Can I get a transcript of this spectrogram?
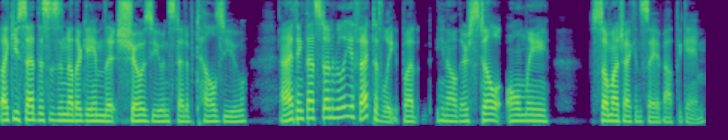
like you said, this is another game that shows you instead of tells you, and I think that's done really effectively. But you know, there's still only so much I can say about the game.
